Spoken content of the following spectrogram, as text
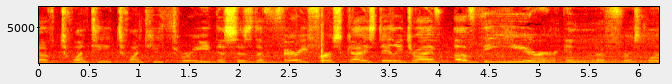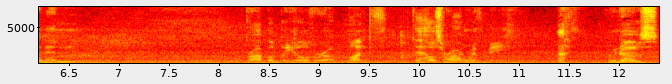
of 2023. This is the very first Guys Daily Drive of the year and the first one in probably over a month. What the hell's wrong with me? Who knows?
